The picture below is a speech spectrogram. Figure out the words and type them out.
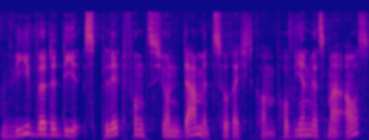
Wie würde die Split-Funktion damit zurechtkommen? Probieren wir es mal aus.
